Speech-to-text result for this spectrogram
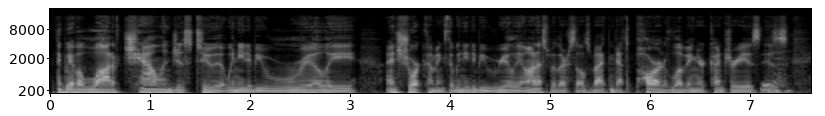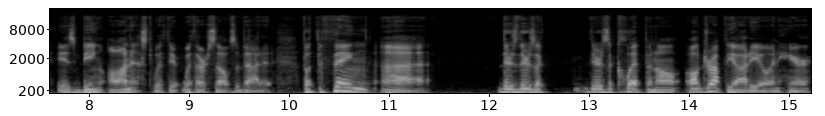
I think we have a lot of challenges too that we need to be really and shortcomings that we need to be really honest with ourselves about. I think that's part of loving your country is yeah. is is being honest with it with ourselves about it. But the thing uh, there's there's a there's a clip and I'll I'll drop the audio in here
